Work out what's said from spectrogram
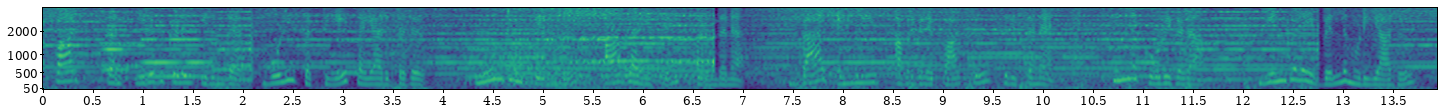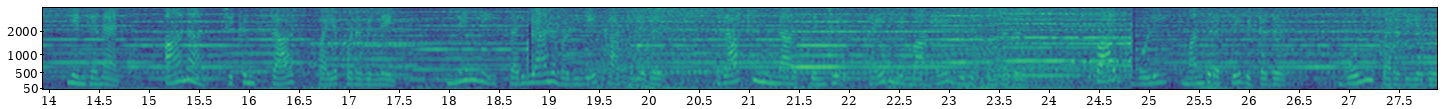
ஸ்பார்க் தன் இறகுகளில் இருந்த ஒளி சக்தியை தயாரித்தது. மூன்றும் சேர்ந்து ஆகாயத்தில் பறந்தன. பேட் எனிமீஸ் அவர்களை பார்த்து சிரித்தன. சின்ன கோழிகளா எங்களை வெல்ல முடியாது என்றன. ஆனால் சிக்கன் ஸ்டார்ஸ் பயப்படவில்லை. லில்லி சரியான வழியை காட்டியது. ராக்கி முன்னால் சென்று தைரியமாக எதிர்கொண்டது. ஸ்பார்க் ஒளி மந்திரத்தை விட்டது. ஒளி பரவியது.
